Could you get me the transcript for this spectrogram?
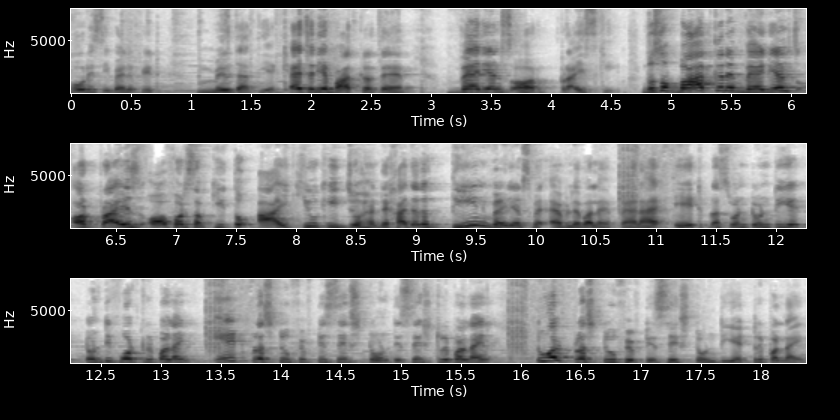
थोड़ी सी बेनिफिट मिल जाती है। खैर, चलिए बात करते हैं। वेरिएंट्स और प्राइस की। दोस्तों, बात करें वेरिएंट्स और प्राइस ऑफ़र सबकी तो IQ की जो है, देखा जाए तो तीन वेरिएंट्स में अवेलेबल है। पहला है 8 plus one twenty eight twenty four triple nine eight plus two fifty six twenty six triple nine twelve plus two fifty six twenty eight triple nine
